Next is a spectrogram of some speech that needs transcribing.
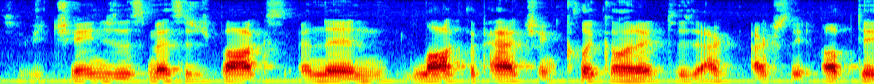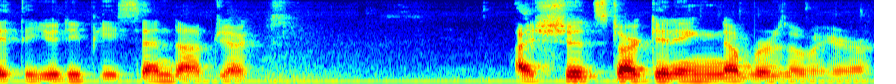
So if you change this message box and then lock the patch and click on it to ac actually update the UDP send object, I should start getting numbers over here.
